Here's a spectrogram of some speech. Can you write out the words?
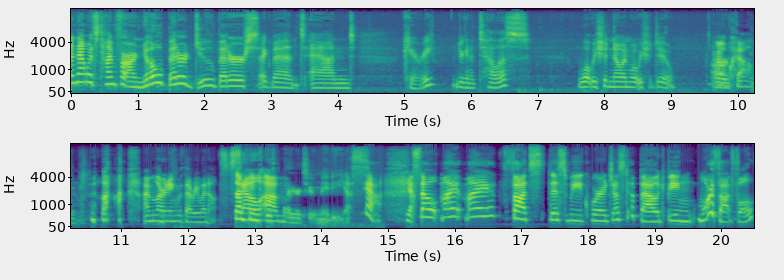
And now it's time for our Know Better, Do Better segment. And Carrie, you're going to tell us what we should know and what we should do. Or, oh, well. I'm learning with everyone else. Something so, to um, aspire to, maybe. Yes. Yeah. Yeah. So my my thoughts this week were just about being more thoughtful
